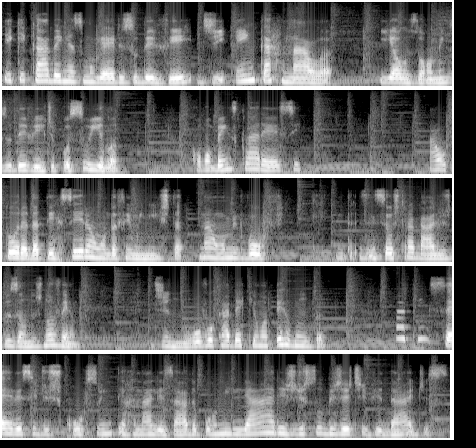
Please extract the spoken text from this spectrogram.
e que cabem às mulheres o dever de encarná-la e aos homens o dever de possuí-la, como bem esclarece a autora da terceira onda feminista, Naomi Wolf, em seus trabalhos dos anos 90. De novo, cabe aqui uma pergunta: a quem serve esse discurso internalizado por milhares de subjetividades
